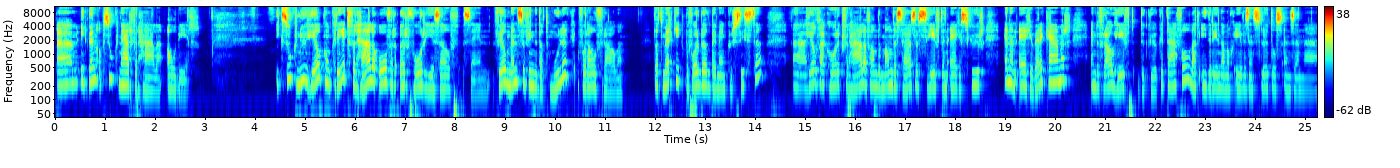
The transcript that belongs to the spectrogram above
Um, ik ben op zoek naar verhalen alweer. Ik zoek nu heel concreet verhalen over er voor jezelf zijn. Veel mensen vinden dat moeilijk, vooral vrouwen. Dat merk ik bijvoorbeeld bij mijn cursisten. Uh, heel vaak hoor ik verhalen van de man des huizes heeft een eigen schuur en een eigen werkkamer. En de vrouw heeft de keukentafel, waar iedereen dan nog even zijn sleutels en zijn, uh,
